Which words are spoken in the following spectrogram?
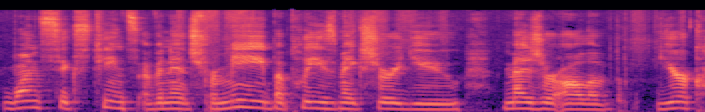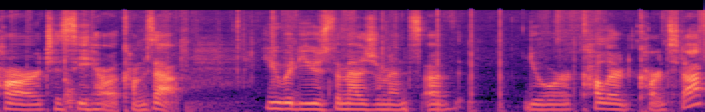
1 16th of an inch for me, but please make sure you measure all of your card to see how it comes out. You would use the measurements of your colored cardstock.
